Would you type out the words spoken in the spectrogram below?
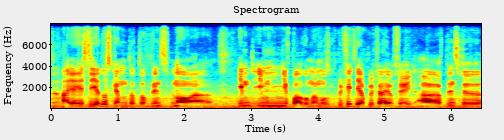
Да. А я если еду с кем-то, то, в принципе, ну, а им, им не впадло мою музыку включить, я включаю, все. А, в принципе,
